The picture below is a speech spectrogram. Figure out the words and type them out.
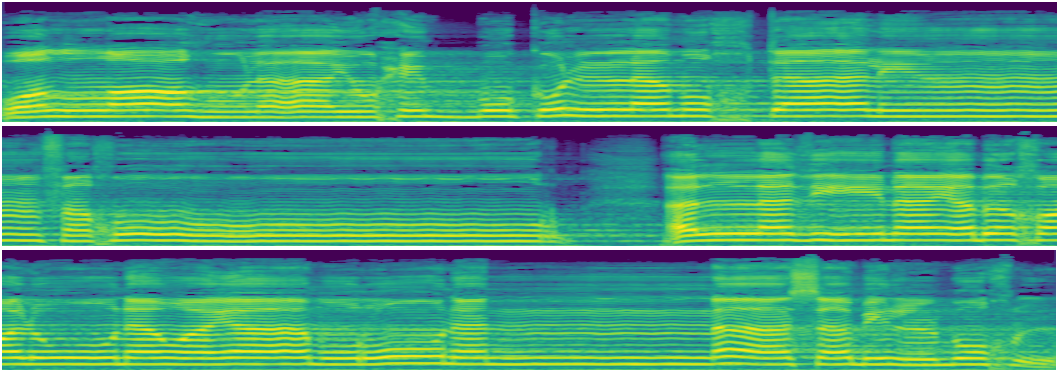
والله لا يحب كل مختال فخور الذين يبخلون ويامرون الناس بالبخل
